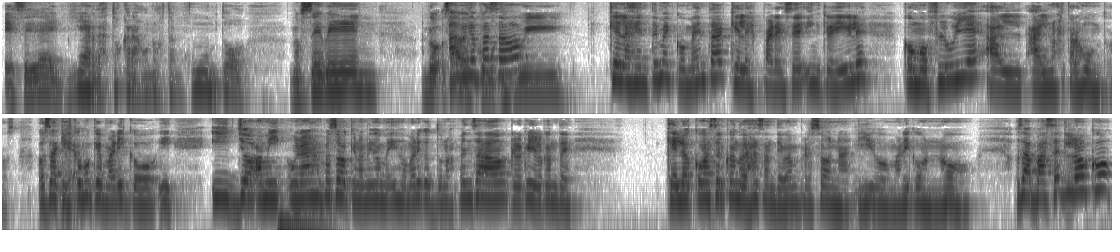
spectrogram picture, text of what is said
esa idea de mierda, estos carajos no están juntos, no se ven, no, ¿sabes? me ha como que pasado- muy... que la gente me comenta que les parece increíble cómo fluye al, al no estar juntos. O sea, que es como que, marico, y, y yo, a mí, una vez me pasó que un amigo me dijo, marico, tú no has pensado, creo que yo lo conté, qué loco va a ser cuando dejas a Santiago en persona. Y digo, marico, no. O sea, va a ser loco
